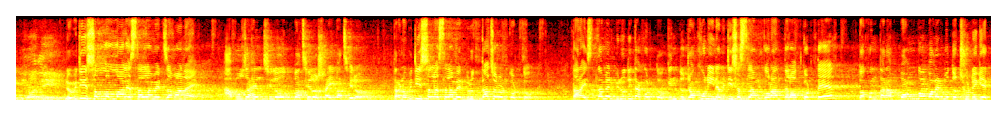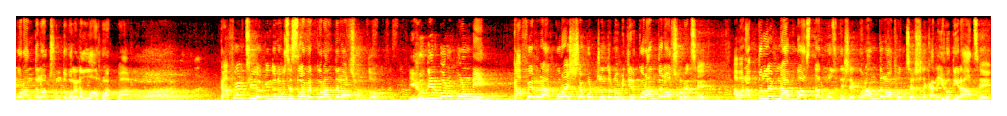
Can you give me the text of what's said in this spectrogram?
নবীজি সাল্লাহ আলাই সাল্লামের জামানায় আবু জাহেল ছিল উদ্বা ছিল, সাইবা ছিল। তারা নবীজি সাল্লাহ সাল্লামের বিরুদ্ধাচরণ করত। তারা ইসলামের বিরোধিতা করত, কিন্তু যখনই নবীজি ইসলাম কোরআন তেলত করতেন, তখন তারা পঙ্গপালের মতো ছুটে গিয়ে কোরআন তেলত শুনতে বলেন আল্লাহ আকবার। কাফের ছিল, কিন্তু নবী ইসলামের কোরআন তেলাওয়াত শুনত। ইহুদির বড় পণ্ডিত, কাফেররা কুরাইশরা পর্যন্ত নবীজির কোরআন তেলাওয়াত শুনেছে। আবার আবদুল্লাহ আব্বাস তার মজলিসে কোরআন তেলাওয়াত হচ্ছে, সেখানে ইহুদিরা আছে।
